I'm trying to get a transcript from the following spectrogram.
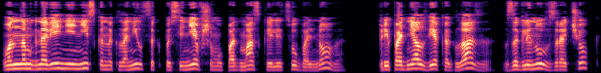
он на мгновение низко наклонился к посиневшему под маской лицу больного приподнял веко глаза, заглянул в зрачок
